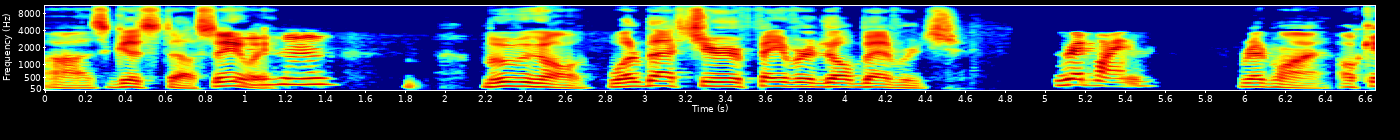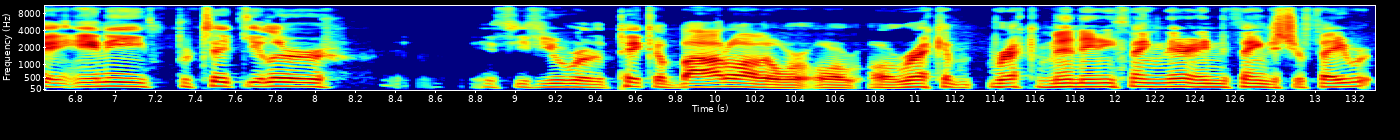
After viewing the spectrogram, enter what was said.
Uh, it's good stuff. So anyway, hmm moving on. What about your favorite adult beverage? Red wine. Red wine. Okay. Any particular? If, if you were to pick a bottle or or, or recom- recommend anything there, anything that's your favorite?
